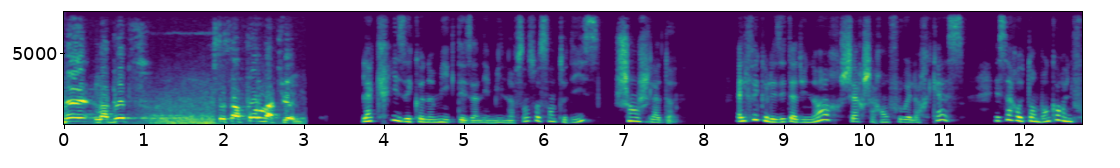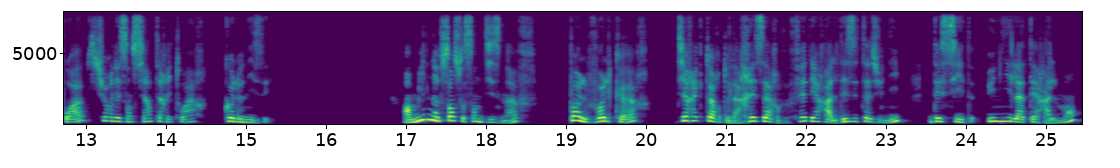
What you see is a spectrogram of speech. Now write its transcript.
Mais la dette, c'est sa forme actuelle. La crise économique des années 1970 change la donne. Elle fait que les États du Nord cherchent à renflouer leurs caisses et ça retombe encore une fois sur les anciens territoires colonisés. En 1979, Paul Volcker, directeur de la Réserve fédérale des États-Unis, décide unilatéralement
